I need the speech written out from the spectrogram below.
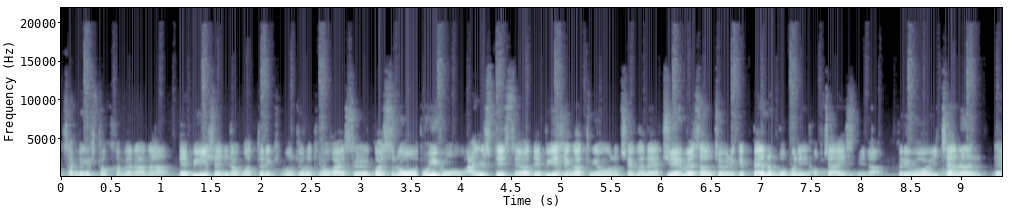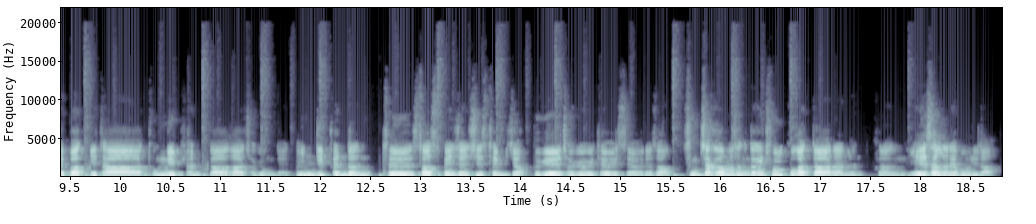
360도 카메라나 내비게이션 이런 것들은 기본적으로 들어가 있을 것으로 보이고 아닐 수도 있어요. 내비게이션 같은 경우는 최근에 GM에서는 좀 이렇게 빼는 부분이 없지 않아 있습니다. 그리고 이 차는 네 바퀴 다 독립 현가가 적용된 인디펜던트 서스펜션 시스템이죠. 그게 적용이 되어 있어요. 그래서 승차감은 상당히 좋을 것 같다라는 그런 예상을 해봅니다.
